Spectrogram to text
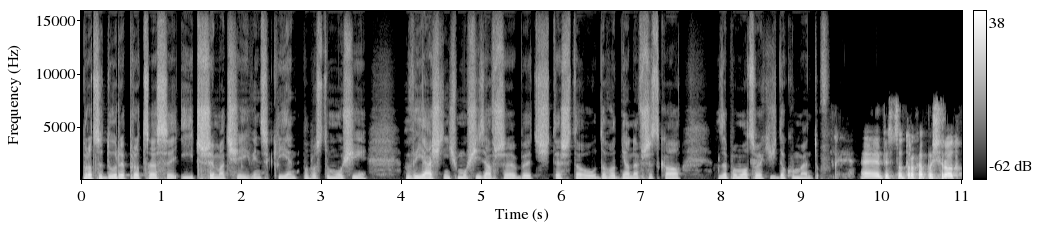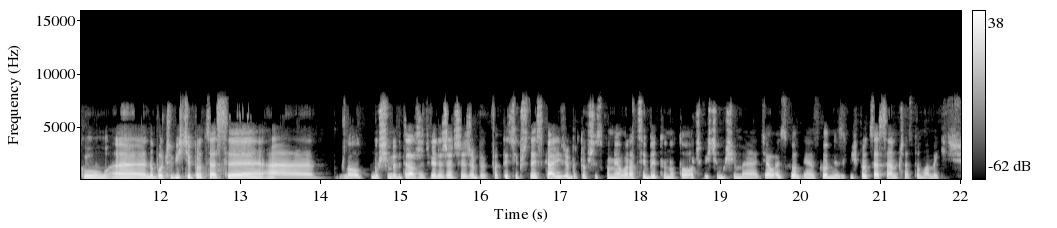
procedury, procesy i trzymać się ich, więc klient po prostu musi wyjaśnić, musi zawsze być też to udowodnione wszystko za pomocą jakichś dokumentów. E, wiesz co, trochę po środku, e, no bo oczywiście procesy e, no, musimy wdrażać wiele rzeczy, żeby faktycznie przy tej skali, żeby to wszystko miało rację bytu, no to oczywiście musimy działać zgodnie, zgodnie z jakimś procesem, często mamy jakieś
